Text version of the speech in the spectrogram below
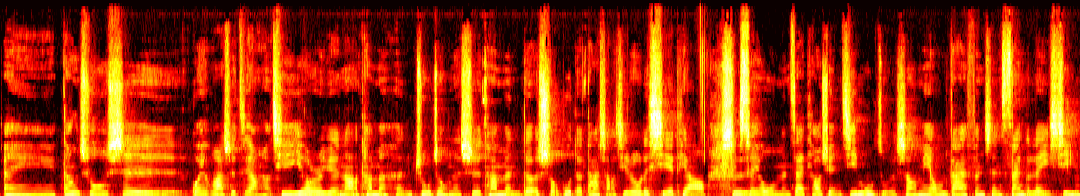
哎，当初是规划是这样哈。其实幼儿园呢，他们很注重的是他们的手部的大小肌肉的协调。是。所以我们在挑选积木组的上面，我们大概分成三个类型：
